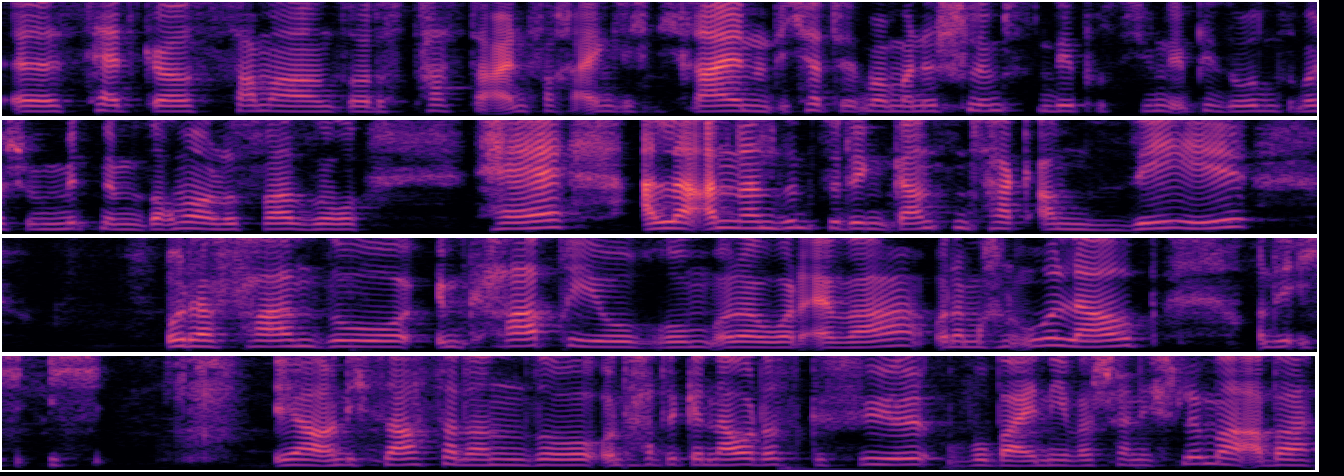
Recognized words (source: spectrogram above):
äh, Sad Girls Summer und so, das passte einfach eigentlich nicht rein. Und ich hatte immer meine schlimmsten depressiven Episoden, zum Beispiel mitten im Sommer, und das war so, hä? Alle anderen sind so den ganzen Tag am See oder fahren so im Cabrio rum oder whatever oder machen Urlaub. Und ich, ich, ja, und ich saß da dann so und hatte genau das Gefühl, wobei, nee, wahrscheinlich schlimmer, aber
